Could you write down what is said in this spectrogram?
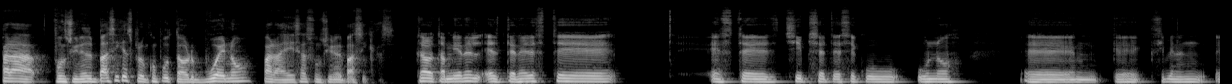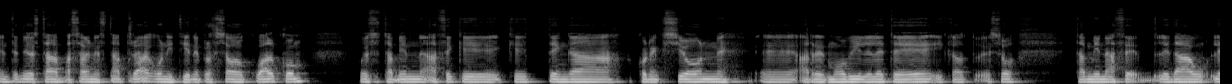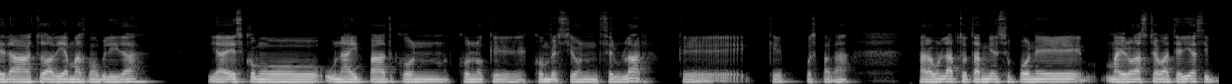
para funciones básicas, pero un computador bueno para esas funciones básicas. Claro, también el, tener este, este chipset SQ1, eh, que si bien entendido está basado en Snapdragon y tiene procesador Qualcomm, pues también hace que, tenga conexión eh, a red móvil, LTE y claro, eso también hace, le da, le da todavía más movilidad. Ya es como un iPad con, con lo que conversión celular, que, que, pues para, para un laptop también supone mayor gasto de baterías y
